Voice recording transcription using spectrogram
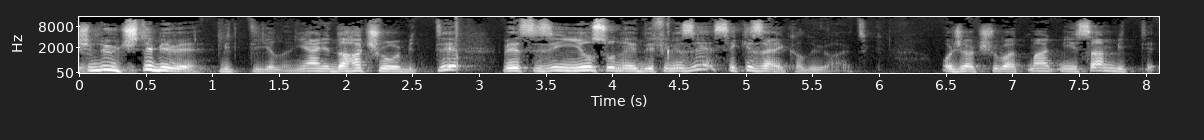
şimdi üçte biri bitti yılın. Yani daha çoğu bitti. Ve sizin yıl sonu hedefinize 8 ay kalıyor artık. Ocak, Şubat, Mart, Nisan bitti.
